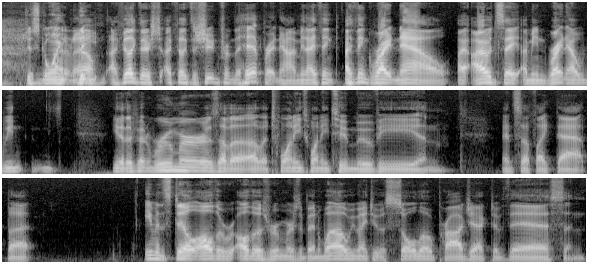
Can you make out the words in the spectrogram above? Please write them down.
just going? I don't know. I feel like they're I feel like they're shooting from the hip right now. I mean, I think I think right now I, I would say I mean right now we, you know, there's been rumors of a of a 2022 movie and and stuff like that, but even still, all the all those rumors have been well, we might do a solo project of this and.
